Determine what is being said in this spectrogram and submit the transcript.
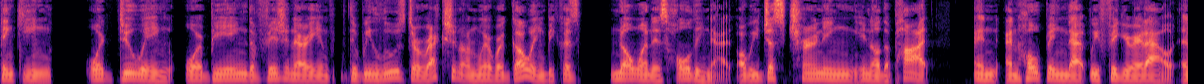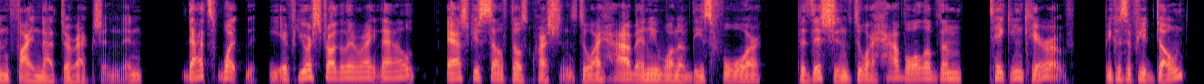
thinking or doing or being the visionary? And did we lose direction on where we're going because no one is holding that? Are we just churning, you know, the pot and, and hoping that we figure it out and find that direction? And that's what, if you're struggling right now, ask yourself those questions. Do I have any one of these four positions? Do I have all of them taken care of? Because if you don't,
